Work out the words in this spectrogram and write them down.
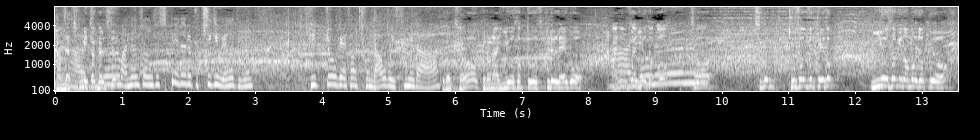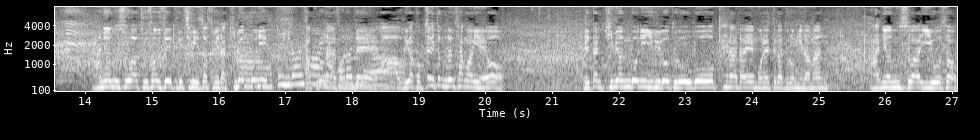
남자 자, 1000m 지금 결승. 안현 선수 스피드를 붙이기 위해서 지금 뒤쪽에서 지금 나오고 있습니다. 그렇죠. 그러나 이호석도 스피드를 내고 아, 안현수와 이호석. 이거는- 어, 저 지금 두 선수 계속 이호석이 넘어졌고요. 안현수와 두 선수의 부딪힘이 있었습니다. 김현곤이 아, 앞으로 나섰는데 벌어지네요. 아 우리가 걱정했던 그런 상황이에요. 일단 김현곤이 1위로 들어오고 캐나다의 모네트가 들어옵니다만 안현수와 이호석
